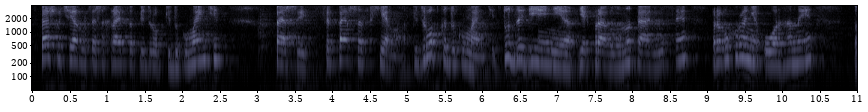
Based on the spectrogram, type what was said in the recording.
в першу чергу це шахрайство підробки документів. Перший це перша схема підробка документів. Тут задіяні, як правило, нотаріуси, правоохоронні органи, е,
